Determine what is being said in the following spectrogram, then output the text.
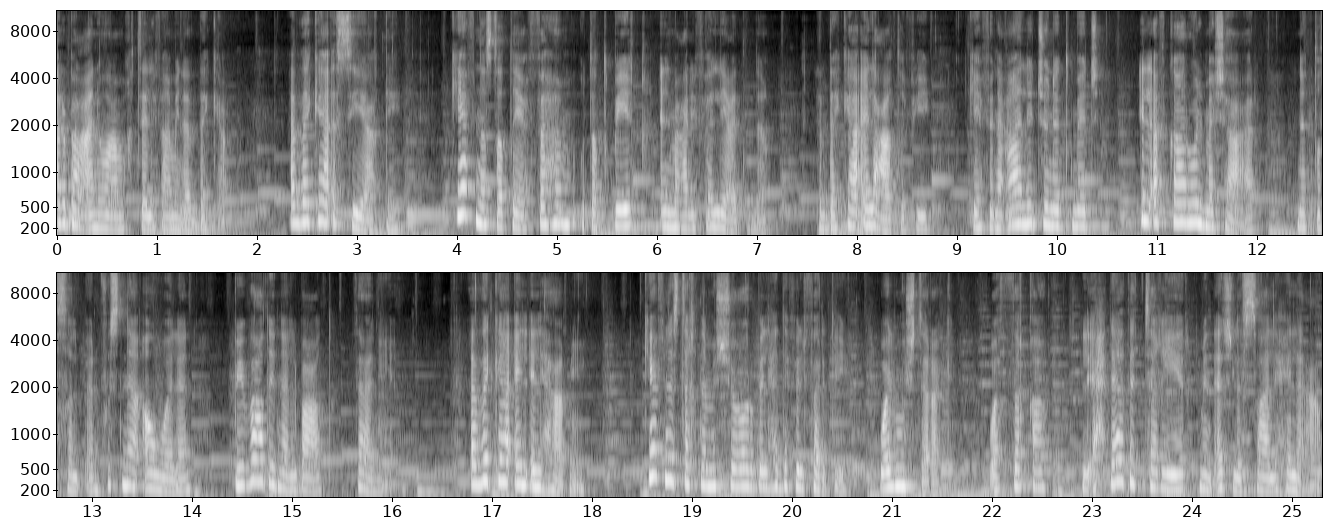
أربع أنواع مختلفة من الذكاء. الذكاء السياقي. كيف نستطيع فهم وتطبيق المعرفة اللي عندنا؟ الذكاء العاطفي. كيف نعالج وندمج الأفكار والمشاعر. نتصل بأنفسنا أولا ببعضنا البعض ثانيا. الذكاء الإلهامي. كيف نستخدم الشعور بالهدف الفردي والمشترك والثقة لإحداث التغيير من أجل الصالح العام؟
